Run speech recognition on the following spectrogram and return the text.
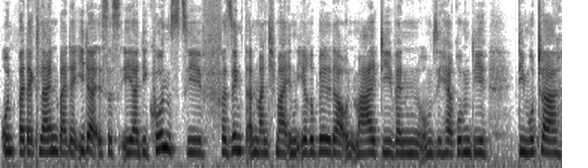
und bei der Kleinen, bei der Ida ist es eher die Kunst. Sie versinkt dann manchmal in ihre Bilder und malt die, wenn um sie herum die, die Mutter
